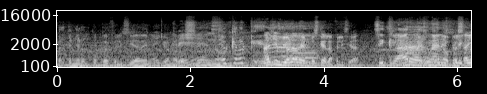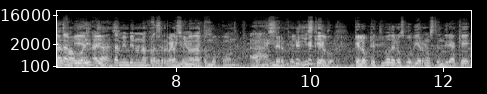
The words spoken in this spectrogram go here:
para tener un poco de felicidad en ello, no ¿Crees? lo sé, ¿no? Yo creo que ¿Alguien vio la de En. Busca de la Felicidad? Sí, claro, es una de mis Bueno, pues ahí también, favoritas. ahí también viene una frase relacionada como con, ser feliz, que el, go- que el objetivo de los gobiernos tendría que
